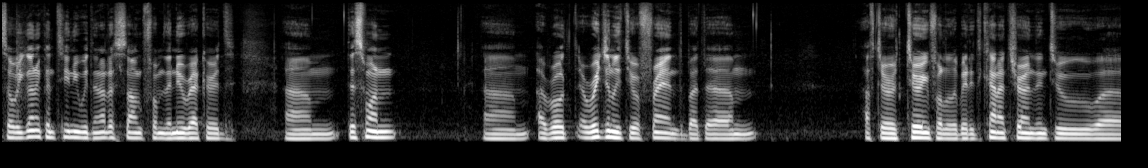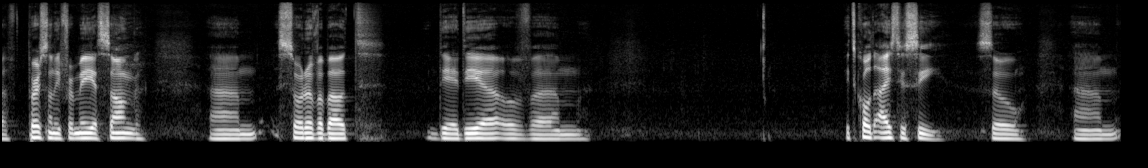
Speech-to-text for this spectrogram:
So we're going to continue with another song from the new record. Um, this one um, I wrote originally to a friend, but um, after touring for a little bit, it kind of turned into, uh, personally for me, a song um, sort of about the idea of. Um, it's called Eyes to See. So um,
